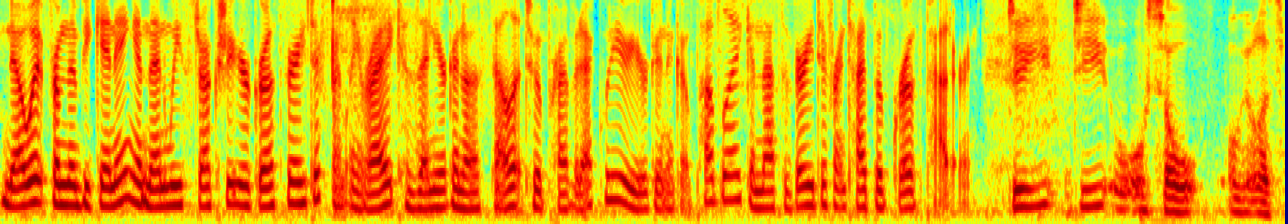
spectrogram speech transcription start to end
know it from the beginning, and then we structure your growth very differently, right? Because then you're going to sell it to a private equity, or you're going to go public, and that's a very different type of growth pattern. Do you do you? oh, So okay, let's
